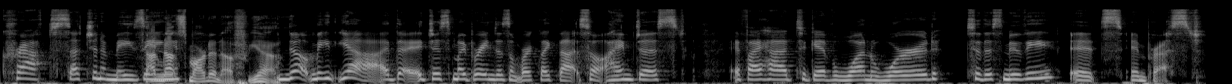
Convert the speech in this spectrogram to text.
craft such an amazing. I'm not smart enough. Yeah. No, me, yeah. It just my brain doesn't work like that. So I'm just, if I had to give one word to this movie, it's impressed.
